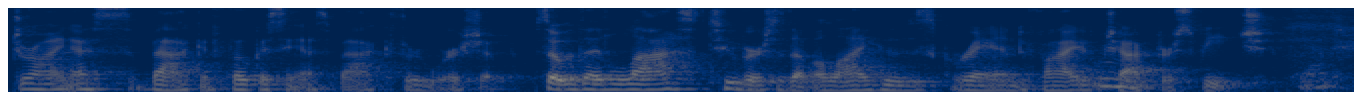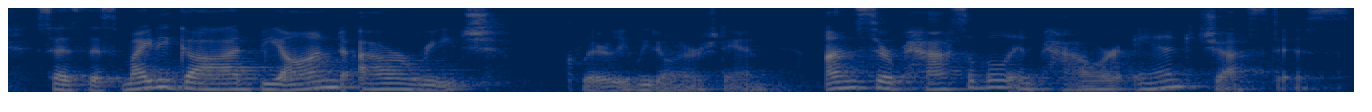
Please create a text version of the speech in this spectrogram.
drawing us back and focusing us back through worship. So the last two verses of Elihu's grand five mm. chapter mm. speech yeah. says this mighty God beyond our reach, clearly we don't understand, unsurpassable in power and justice.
